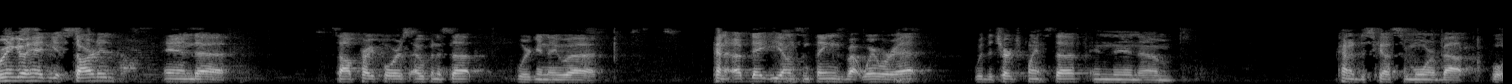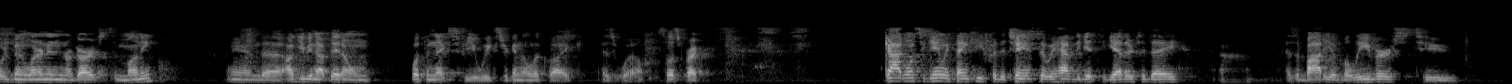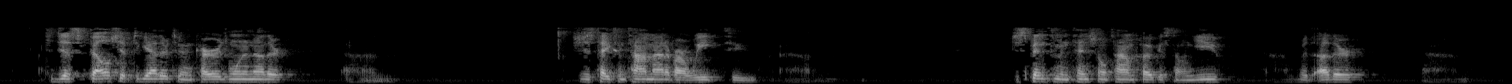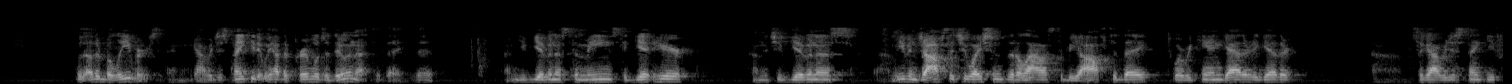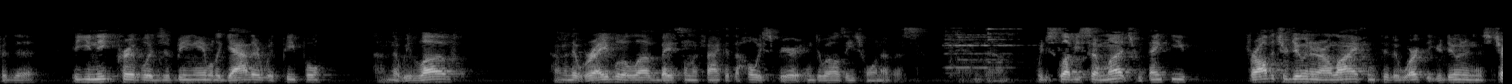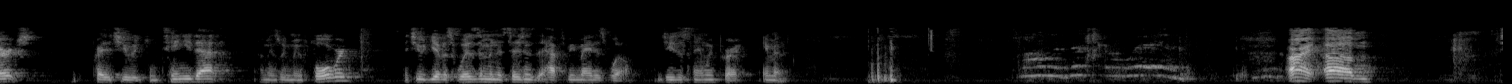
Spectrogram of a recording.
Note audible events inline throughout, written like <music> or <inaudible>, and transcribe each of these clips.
We're going to go ahead and get started. And uh, so I'll pray for us, open us up. We're going to uh, kind of update you on some things about where we're at with the church plant stuff, and then um, kind of discuss some more about what we've been learning in regards to money. And uh, I'll give you an update on what the next few weeks are going to look like as well. So let's pray. God, once again, we thank you for the chance that we have to get together today um, as a body of believers to to just fellowship together, to encourage one another, um, to just take some time out of our week to um, just spend some intentional time focused on you uh, with other um, with other believers. And God, we just thank you that we have the privilege of doing that today. That um, you've given us the means to get here, um, that you've given us um, even job situations that allow us to be off today, to where we can gather together. So, God, we just thank you for the, the unique privilege of being able to gather with people um, that we love um, and that we're able to love based on the fact that the Holy Spirit indwells each one of us. And, um, we just love you so much. We thank you for all that you're doing in our life and through the work that you're doing in this church. Pray that you would continue that um, as we move forward, that you would give us wisdom and decisions that have to be made as well. In Jesus' name we pray. Amen. All right. Um,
